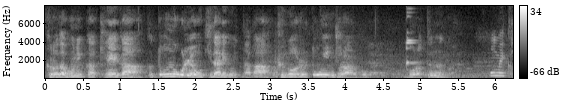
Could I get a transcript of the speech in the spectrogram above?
그러다 보니까 개가 그 똥 먹으려고 기다리고 있다가 그거를 똥인 줄 알고 물어 뜯는 거야. 오미가.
